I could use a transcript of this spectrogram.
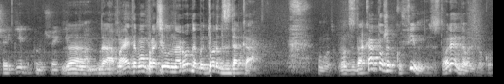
Шейки, потом шейки. Да, потом да, поэтому он просил народа бы торт здака. Вот. Вот здака тоже куфин, заставляет давать здаку.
